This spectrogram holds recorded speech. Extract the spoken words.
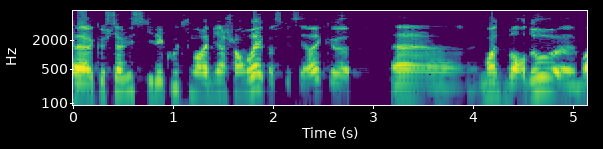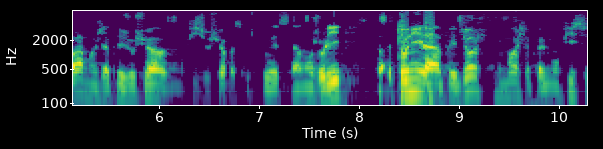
euh, que je salue s'il écoute, m'aurait bien chambré parce que c'est vrai que euh, moi de Bordeaux, euh, voilà, moi j'ai appelé Joshua, mon fils Joshua parce que je trouvais c'est un nom joli. Tony l'a appelé Josh, mais moi j'appelle mon fils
